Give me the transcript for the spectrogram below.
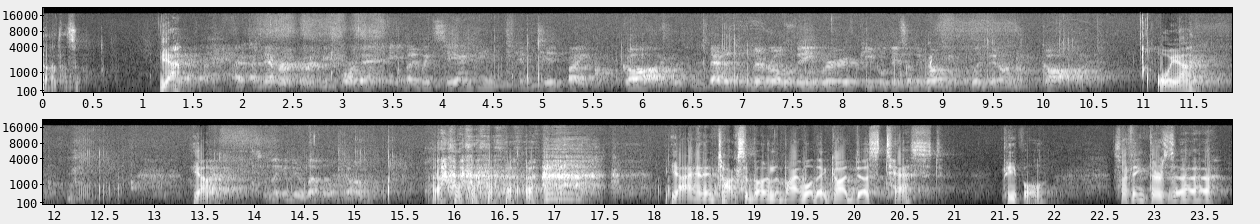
No, that's it. Yeah. I've never heard before that anybody would say I'm being tempted by God. Is that a literal thing where if people did something wrong, you blame it on God? Oh, yeah. Yeah. Seems like a new level of dumb. yeah, and it talks about in the Bible that God does test people. So I think there's a,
